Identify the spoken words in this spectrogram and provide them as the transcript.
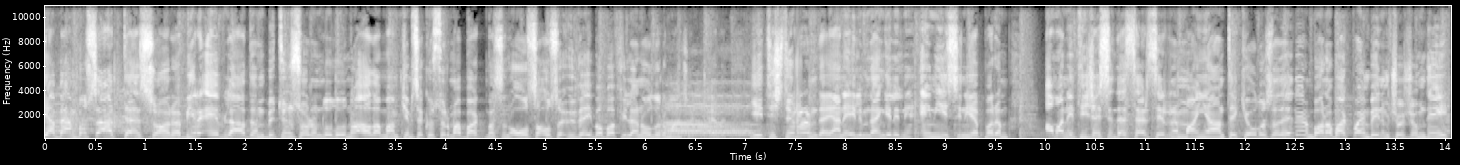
Ya ben bu saatten sonra bir evladın bütün sorumluluğunu alamam. Kimse kusuruma bakmasın. Olsa olsa üvey baba filan olurum ancak. Evet. Yetiştiririm de yani elimden gelenin en iyisini yaparım. Ama neticesinde serserinin manyağın teki olursa da ederim. Bana bakmayın benim çocuğum değil.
